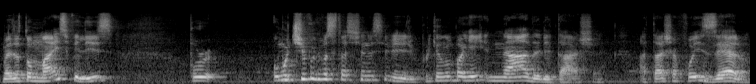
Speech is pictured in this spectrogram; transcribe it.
Mas eu estou mais feliz por o motivo que você está assistindo esse vídeo. Porque eu não paguei nada de taxa a taxa foi zero.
